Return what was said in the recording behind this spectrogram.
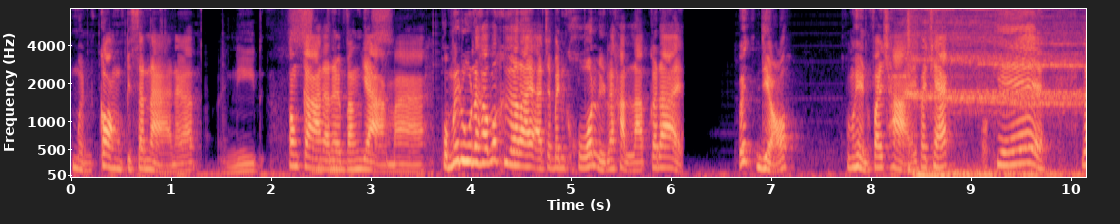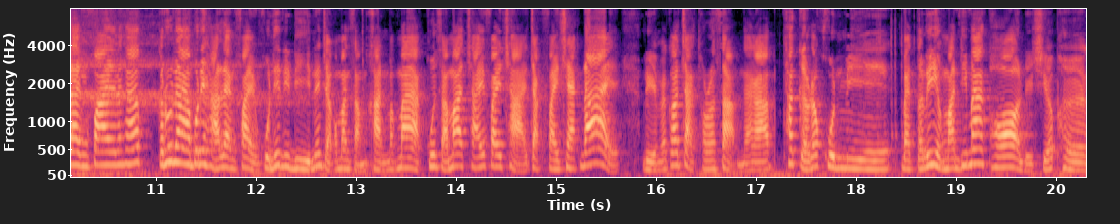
เหมือนกล่องปริศนานะครับ I need. ต้องการอะไร something บางอย่างมา ผมไม่รู้นะครับว่าคืออะไรอาจจะเป็นโค้ดหรือรหัสลับก็ได้เอ้ยเดี๋ยว ผมเห็นไฟฉายไฟแช็กโอเค แหล่งไฟนะครับ กรุณาบริหารแหล่งไฟของคุณให้ดีๆ เนื่องจากว่ามันสำคัญมากๆ คุณสามารถใช้ไฟฉายจากไฟแช็กได้ หรือไม่ก็จากโทรศัพท์นะครับ ถ้าเกิดว่าคุณมีแบตเตอรี่ของมันที่มากพอหรือเชื้อเพลิง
